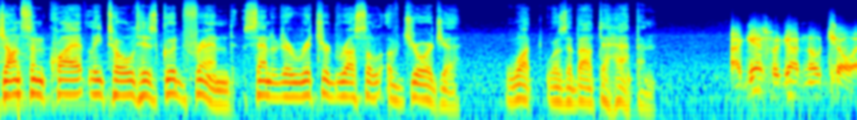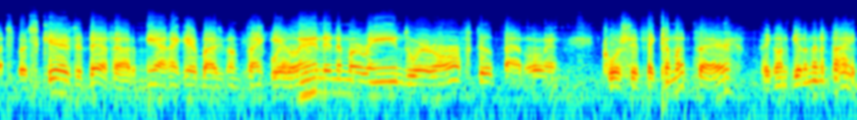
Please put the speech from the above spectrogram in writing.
Johnson quietly told his good friend, Senator Richard Russell of Georgia, what was about to happen. I guess we got no choice, but scares the death out of me. I think everybody's going to think we're landing the Marines, we're off to a battle, and of course, if they come up there, they're going to get them in a fight.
